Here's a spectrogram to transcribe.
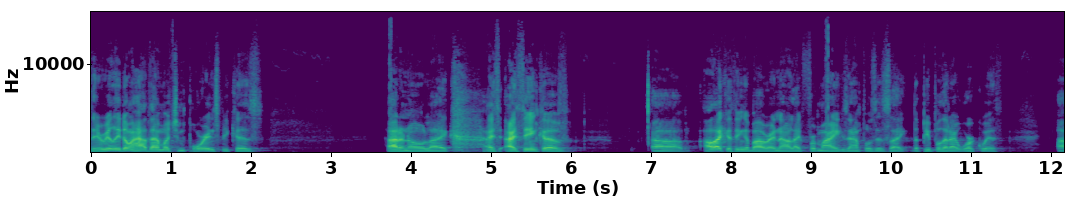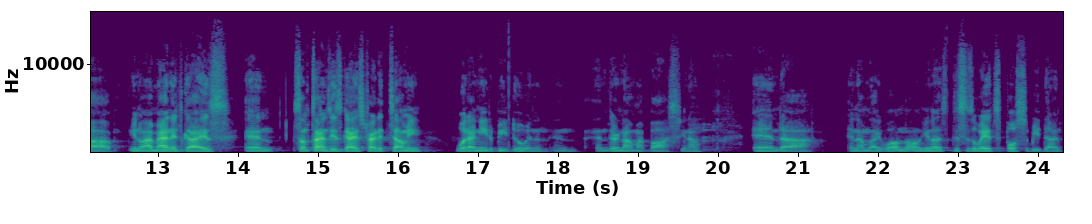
they really don't have that much importance because I don't know, like I, I think of uh, all I can think about right now, like for my examples, is like the people that I work with. Uh, you know, I manage guys, and sometimes these guys try to tell me what I need to be doing, and, and they're not my boss, you know? And, uh, and I'm like, well, no, you know, this is the way it's supposed to be done.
